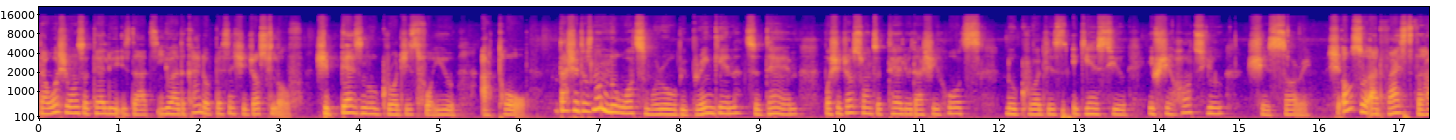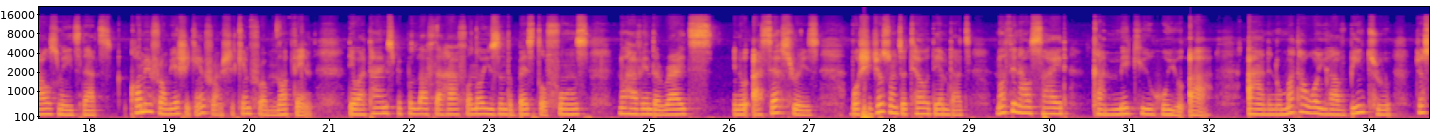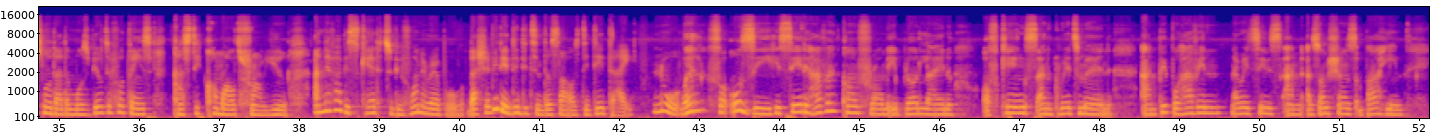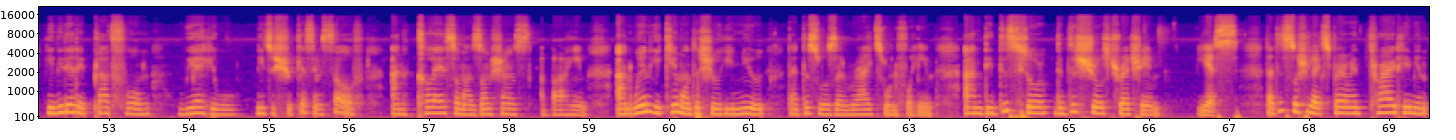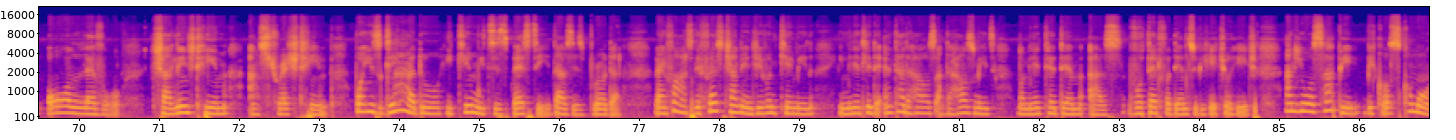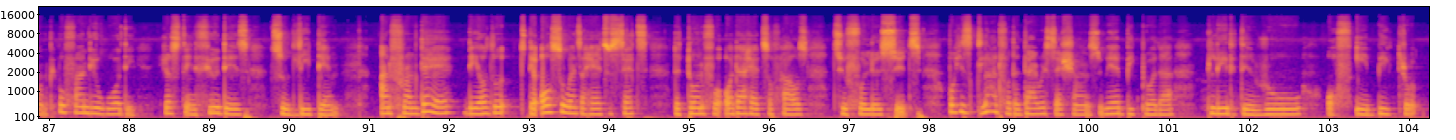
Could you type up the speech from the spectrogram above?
that what she wants to tell you is that you are the kind of person she just loves. She bears no grudges for you at all. That she does not know what tomorrow will be bringing to them, but she just wants to tell you that she holds no grudges against you. If she hurts you, she's sorry. She also advised the housemates that coming from where she came from, she came from nothing. There were times people laughed at her for not using the best of phones, not having the right, you know, accessories. But she just wants to tell them that nothing outside can make you who you are. And no matter what you have been through, just know that the most beautiful things can still come out from you. And never be scared to be vulnerable. That should be they did it in this house, did they die? No. Well, for Ozzy, he said haven't come from a bloodline of kings and great men and people having narratives and assumptions about him. He needed a platform where he will need to showcase himself and clear some assumptions about him. And when he came on the show, he knew that this was the right one for him. And did this show did this show stretch him? Yes. That this social experiment tried him in all level challenged him and stretched him. But he's glad though he came with his bestie, that's his brother. And in fact, the first challenge even came in immediately they entered the house and the housemates nominated them as voted for them to be HOH. And he was happy because come on, people found you worthy just in few days to lead them. And from there, they also they also went ahead to set the tone for other heads of house to follow suit. But he's glad for the diary sessions where Big Brother played the role of a big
